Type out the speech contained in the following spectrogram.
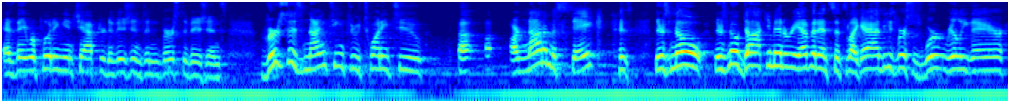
as they were putting in chapter divisions and verse divisions. Verses 19 through 22 uh, uh are not a mistake. There's no, there's no documentary evidence that's like, ah, these verses weren't really there.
